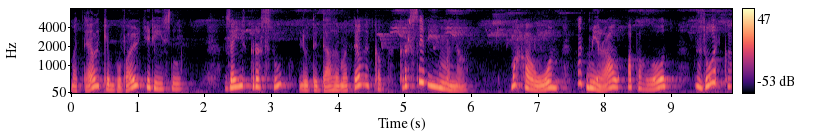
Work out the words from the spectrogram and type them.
метелики бувають різні. За їх красу люди дали метеликам красиві імена: Махаон, Адмірал, Аполлон, Зорька,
